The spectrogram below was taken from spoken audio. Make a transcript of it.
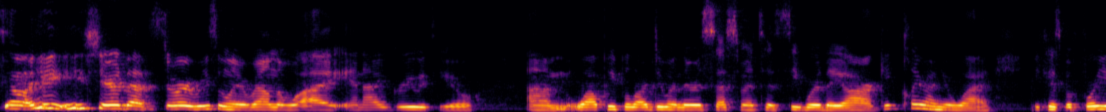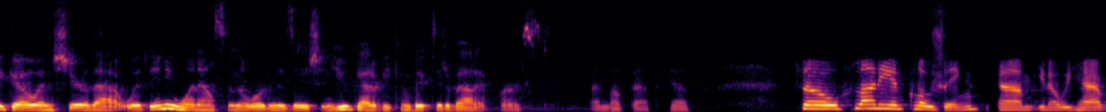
so he, he shared that story recently around the why, and I agree with you. Um, while people are doing their assessment to see where they are, get clear on your why. Because before you go and share that with anyone else in the organization, you've got to be convicted about it first. I love that. Yes. So, Lonnie, in closing, um, you know, we have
